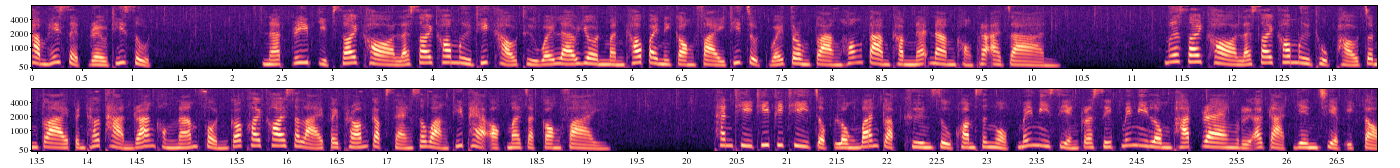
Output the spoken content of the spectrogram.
ทำให้เสร็จเร็วที่สุดนัดรีบหยิบสร้อยคอและสร้อยข้อมือที่เขาถือไว้แล้วโยนมันเข้าไปในกองไฟที่จุดไว้ตรงกลางห้องตามคำแนะนำของพระอาจารย์ เมื่อสร้อยคอและสร้อยข้อมือถูกเผาจนกลายเป็นเท่าฐานร่างของน้ำฝนก็ค่อยๆ สลายไปพร้อมกับแสงสว่างที่แผ่ออกมาจากกองไฟ ทันทีที่พิธีจบลงบ้านกลับคืนสู่ความสงบไม่มีเสียงกระซิบไม่มีลมพัดแรงหรืออากาศเย็นเฉียบอีกต่อ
